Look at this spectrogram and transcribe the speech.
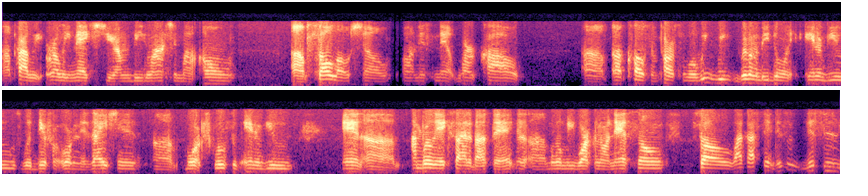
uh, probably early next year, I'm going to be launching my own um, solo show on this network called um, Up Close and Personal. We, we we're going to be doing interviews with different organizations, um, more exclusive interviews and um, I'm really excited about that. Um, we're gonna be working on that soon. So, like I said, this is this is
